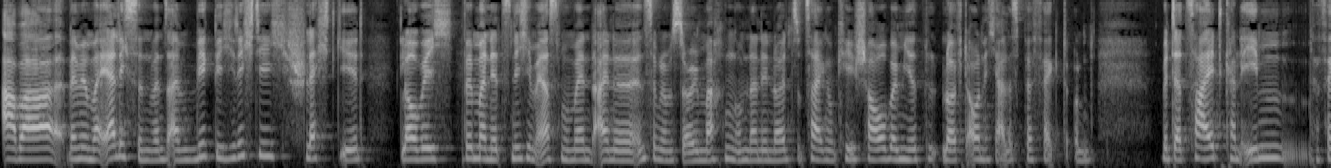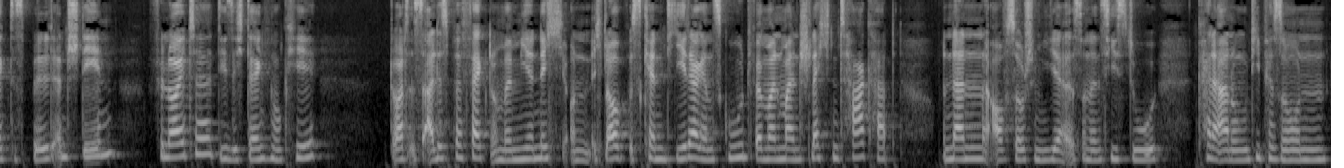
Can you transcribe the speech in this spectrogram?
Aber wenn wir mal ehrlich sind, wenn es einem wirklich richtig schlecht geht, glaube ich, will man jetzt nicht im ersten Moment eine Instagram-Story machen, um dann den Leuten zu zeigen, okay, schau, bei mir läuft auch nicht alles perfekt. Und mit der Zeit kann eben ein perfektes Bild entstehen für Leute, die sich denken, okay, dort ist alles perfekt und bei mir nicht. Und ich glaube, es kennt jeder ganz gut, wenn man mal einen schlechten Tag hat und dann auf Social Media ist und dann siehst du, keine Ahnung, die Person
